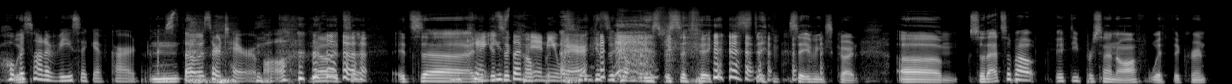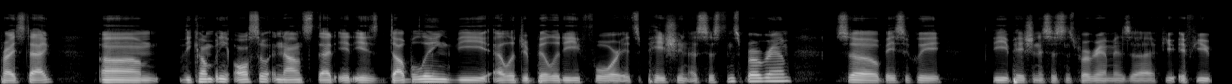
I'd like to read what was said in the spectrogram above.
Hope With- it's not a Visa gift card because those are terrible. no, it's a, it's uh, I can't think it's use a them comp- anywhere. I think it's a company specific sta- savings card. Um, so that's about fifty percent off with the current price tag. Um, the company also announced that it is doubling the eligibility for its patient assistance program. So basically, the patient assistance program is uh, if you if you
